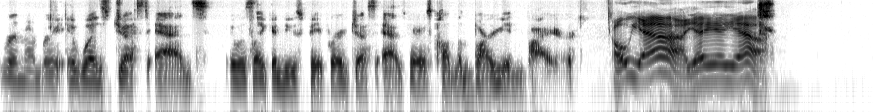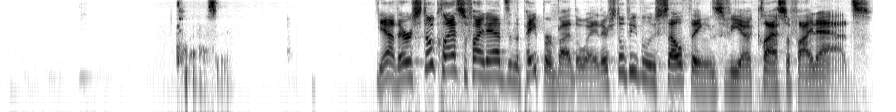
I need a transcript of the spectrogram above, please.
remember, it was just ads. It was like a newspaper of just ads, but it was called the Bargain Buyer. Oh yeah, yeah, yeah, yeah. Classic. Yeah, there are still classified ads in the paper, by the way. There's still people who sell things via classified ads.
